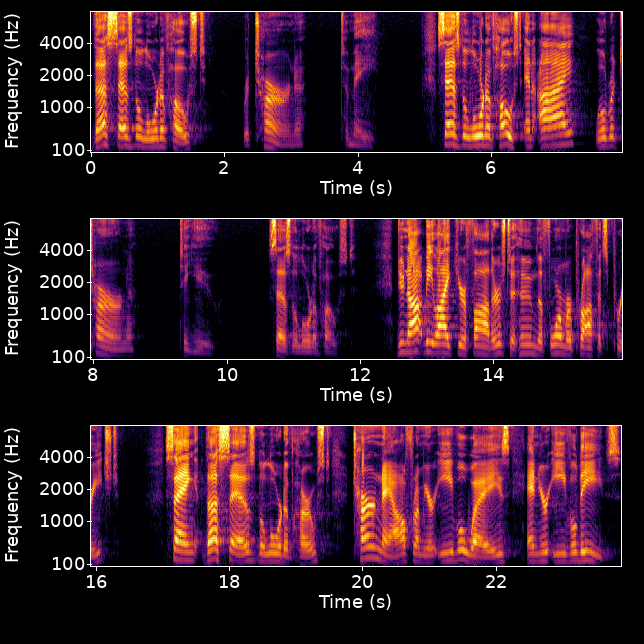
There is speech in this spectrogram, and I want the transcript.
Thus says the Lord of hosts, Return to me. Says the Lord of hosts, and I will return to you, says the Lord of hosts. Do not be like your fathers, to whom the former prophets preached, saying, Thus says the Lord of hosts, Turn now from your evil ways and your evil deeds.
